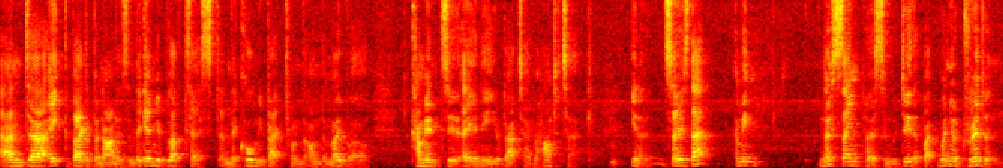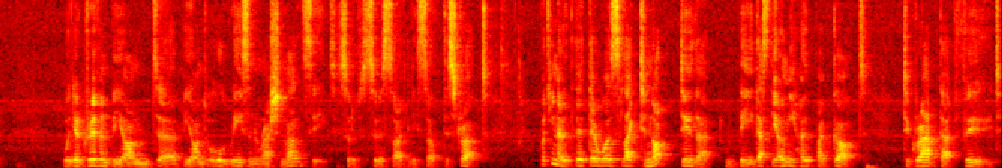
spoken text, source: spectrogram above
and uh, ate the bag of bananas and they gave me a blood test and they called me back from the, on the mobile, come into A&E, you're about to have a heart attack. You know, so is that, I mean, no sane person would do that, but when you're driven when you're driven beyond, uh, beyond all reason and rationality to sort of suicidally self-destruct. But you know, that there was like to not do that would be, that's the only hope I've got to grab that food.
